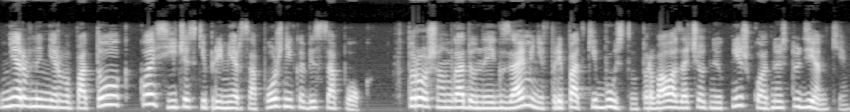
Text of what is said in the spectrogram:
Нервный нервопоток – классический пример сапожника без сапог. В прошлом году на экзамене в припадке буйства порвала зачетную книжку одной студентки.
